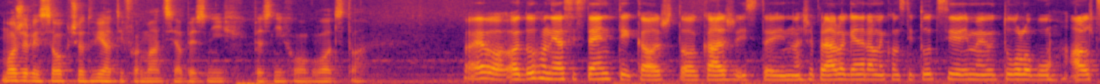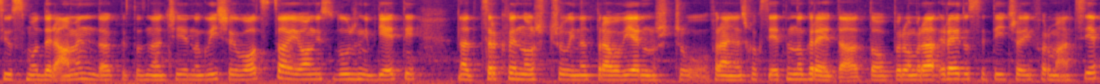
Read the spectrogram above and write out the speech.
Može li se uopće odvijati formacija bez njih, bez njihovog vodstva? Pa evo, duhovni asistenti, kao što kaže isto i naše pravilo generalne konstitucije, imaju tu ulogu alcius moderamen, dakle to znači jednog višeg vodstva i oni su dužni bdjeti nad crkvenošću i nad pravovjernošću Franjačkog svjetljenog reda. To u prvom redu se tiče informacije,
